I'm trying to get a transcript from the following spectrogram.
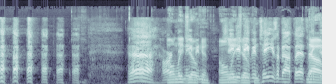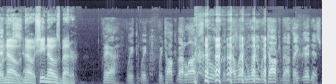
Ah, Harden Only didn't even- joking. Only she didn't even tease about that. Thank no, no, no. She knows better. Yeah, we, we we talked about a lot of school, but that wasn't one we talked about. Thank goodness.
